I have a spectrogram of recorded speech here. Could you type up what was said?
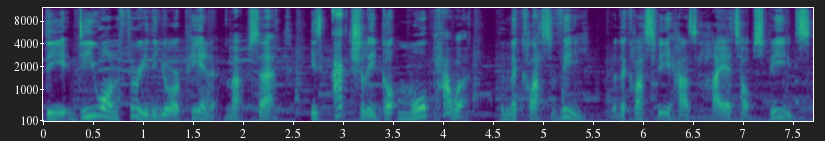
The D13, the European map set, is actually got more power than the Class V but the Class V has higher top speeds.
